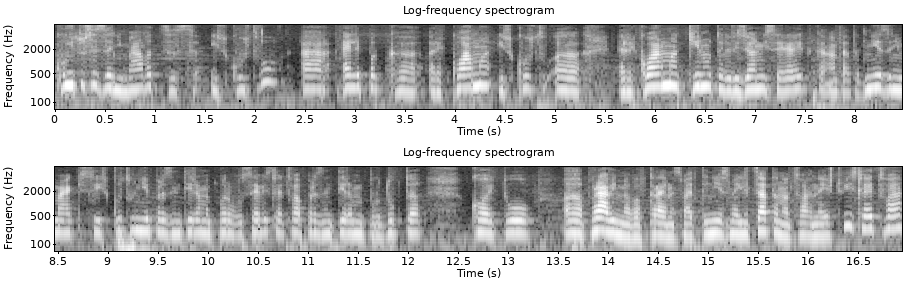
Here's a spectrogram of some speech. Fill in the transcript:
които се занимават с изкуство, а, или пък а, реклама, изкуство, а, реклама, кино, телевизионни сериали и така нататък. Ние, занимавайки се изкуство, ние презентираме първо себе, след това презентираме продукта, който а, правиме в крайна сметка. Ние сме лицата на това нещо и след това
